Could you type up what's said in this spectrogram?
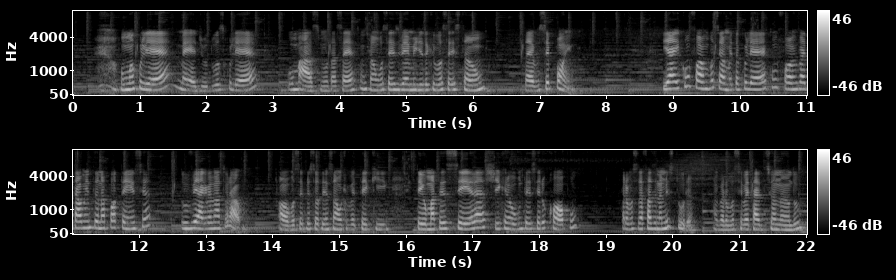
uma colher, médio, duas colheres, o máximo, tá certo? Então vocês veem a medida que vocês estão Daí você põe. E aí, conforme você aumenta a colher, conforme vai estar tá aumentando a potência do Viagra natural. Ó, você prestou atenção que vai ter que ter uma terceira xícara ou um terceiro copo para você estar tá fazendo a mistura. Agora você vai estar tá adicionando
